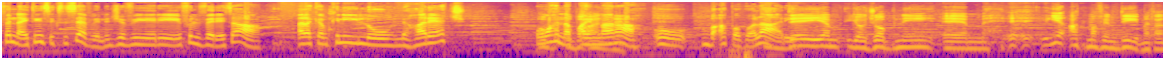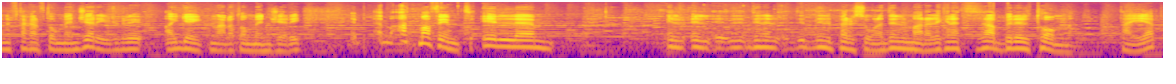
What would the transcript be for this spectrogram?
Fil-1967, ġiviri fil-verità, għala kem kien ilu li ħareċ, U aħna bqajna naraħ u baqa popolari. Dejjem joġobni, e, e, jien qatt ma fimdi meta niftakar f'Tom and Jerry, ġifri għajjajt nara Tom and Jerry. E, qatt ma fimt il- din il-persuna, din il-mara li kienet trabbi lil Tom tajjeb.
